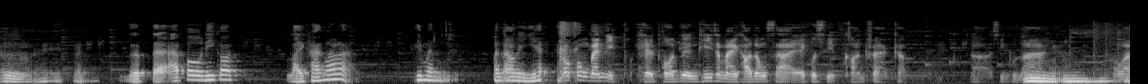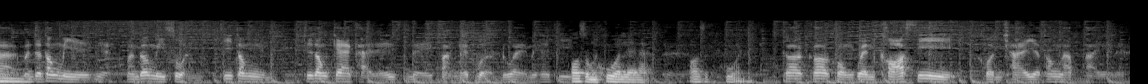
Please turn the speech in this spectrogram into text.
เออมันแต่แต่ Apple นี่ก็หลายครั้งแล้วล่ะที่มัน มันเอาอย่างเงี้ย ก็คงเป็นอีกเหตุผลหนึ่งที่ทำไมเขาต้อง sign exclusive contract กับอ่าอื Singular มอืมเพราะว่ามันจะต้องมีเนี่ยมันต้องมีส่วนที่ต้องที่ต้องแก้ไขในในฝั่ง network ด้วยไม่ใช่ที่พอสมควรเลยล่ะพอสมควร ก็ก็คงเป็น cost ที่คนใช้จะต้องรับไปนะ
